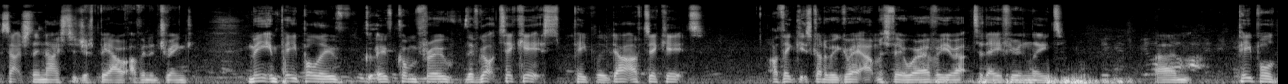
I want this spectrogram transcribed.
It's actually nice to just be out having a drink, meeting people who've who've come through. They've got tickets. People who don't have tickets. I think it's going to be a great atmosphere wherever you're at today if you're in Leeds. Um, people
